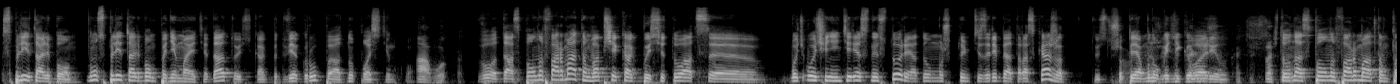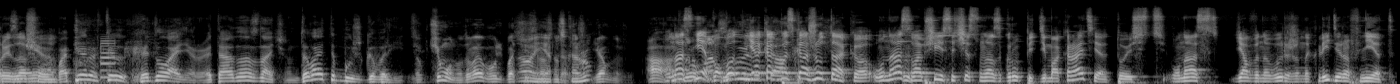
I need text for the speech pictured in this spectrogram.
сплит-альбом. Ну, сплит-альбом, понимаете, да, то есть, как бы, две группы, одну пластинку. А, вот. Вот, да, с полноформатом вообще как бы ситуация... оч- Очень интересная история. Я думаю, может, кто-нибудь из ребят расскажет, то есть, чтобы я много не говорил. конечно. Что у нас с полноформатом Не, произошло. Во-первых, ты хедлайнер, это однозначно. Давай ты будешь говорить. Ну почему? Ну давай будешь басист Давай я расскажу. Явно же. А, У нас ну, нет, ну вот или я как бы скажу так, э, у нас вообще, если честно, у нас в группе демократия, то есть у нас явно выраженных лидеров нет.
